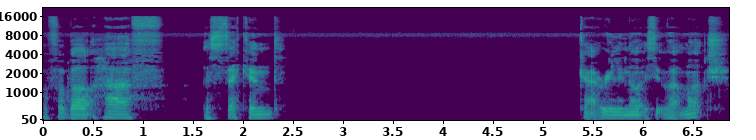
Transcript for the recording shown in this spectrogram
of about half a second. Can't really notice it that much.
